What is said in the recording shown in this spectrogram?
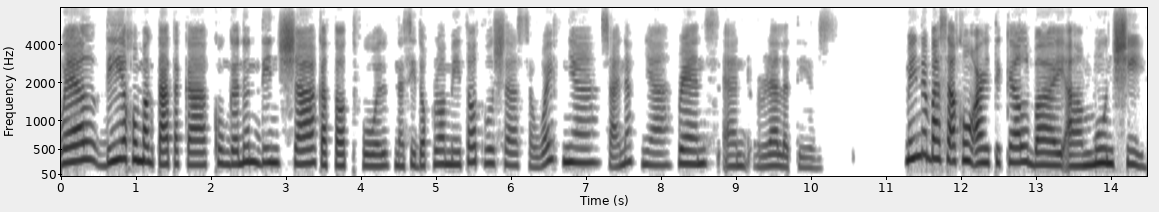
Well, di ako magtataka kung ganun din siya ka-thoughtful na si Doc Romy thoughtful siya sa wife niya, sa anak niya, friends, and relatives. May nabasa akong article by uh, Moon Shi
